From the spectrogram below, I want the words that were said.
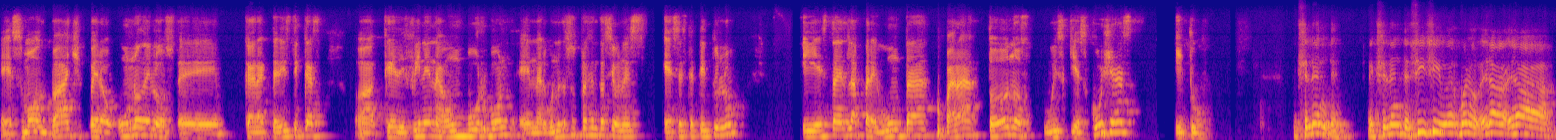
eh, Small Batch, pero uno de los eh, características Ah, que definen a un Bourbon en algunas de sus presentaciones es este título. Y esta es la pregunta para todos los whisky escuchas y tú. Excelente, excelente. Sí, sí, bueno, era, era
